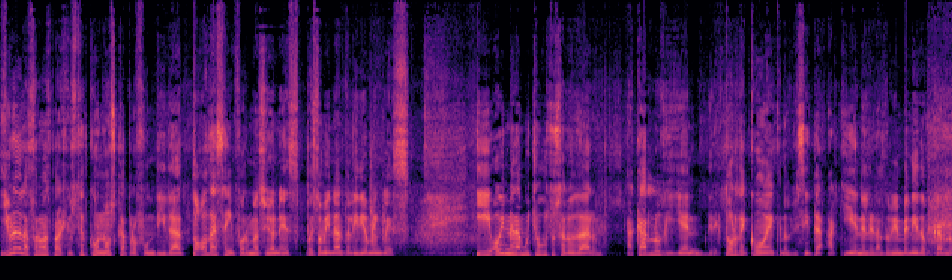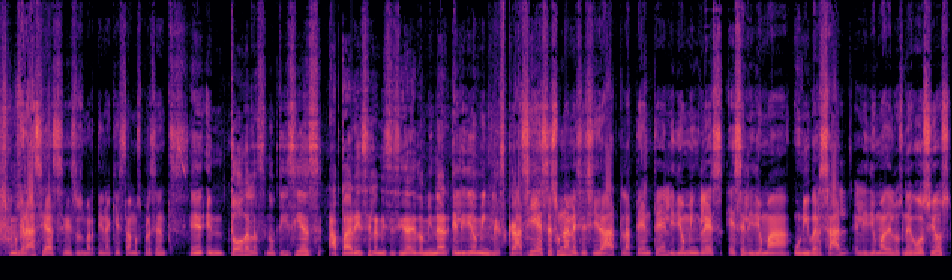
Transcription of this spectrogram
Y una de las formas para que usted conozca a profundidad toda esa información es pues dominando el idioma inglés. Y hoy me da mucho gusto saludar a Carlos Guillén, director de COE, que nos visita aquí en el Heraldo. Bienvenido, Carlos. ¿Cómo estás? Gracias, Jesús Martín. Aquí estamos presentes. En, todas las noticias aparece la necesidad de dominar el idioma inglés, Carlos. Así es, es una necesidad latente. El idioma inglés es el idioma universal, el idioma de los negocios.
